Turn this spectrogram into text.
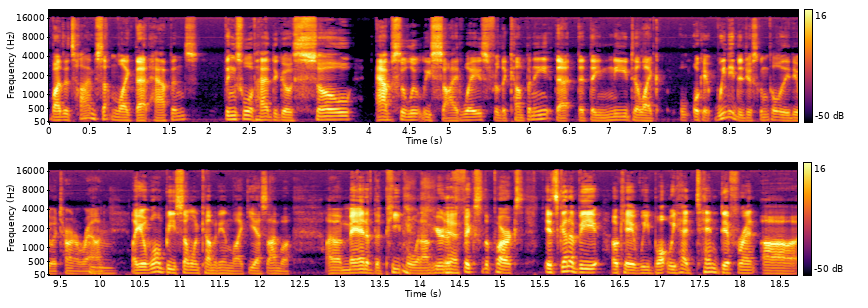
By the time something like that happens, things will have had to go so absolutely sideways for the company that that they need to like okay, we need to just completely do a turnaround. Like it won't be someone coming in like, "Yes, I'm a I'm a man of the people and I'm here to fix the parks." It's going to be, "Okay, we bought we had 10 different uh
